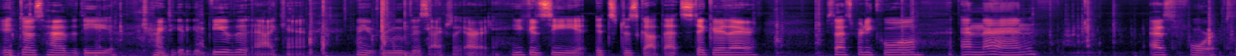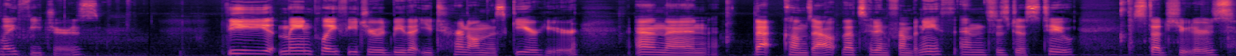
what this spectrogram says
it does have the, I'm trying to get a good view of it, I can't. Let me remove this actually. Alright, you can see it's just got that sticker there. So that's pretty cool. And then, as for play features, the main play feature would be that you turn on this gear here, and then that comes out, that's hidden from beneath, and this is just two stud shooters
